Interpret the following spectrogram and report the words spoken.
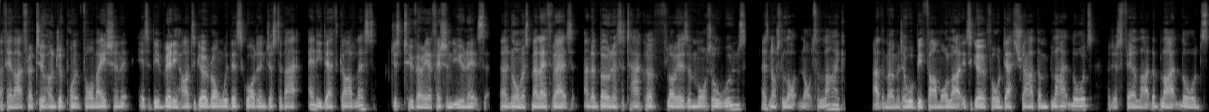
I feel like for a 200 point formation, it'd be really hard to go wrong with this squad in just about any Death Guard list. Just two very efficient units, enormous melee threat, and a bonus attack of flurries of mortal wounds. there's not a lot not to like. At the moment, I would be far more likely to go for Death Shroud than Blight Lords. I just feel like the Blight Lords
